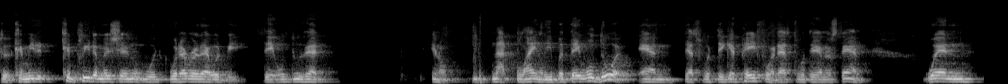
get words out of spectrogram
to commit, complete a mission, whatever that would be. They will do that, you know, not blindly, but they will do it. And that's what they get paid for. That's what they understand. When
